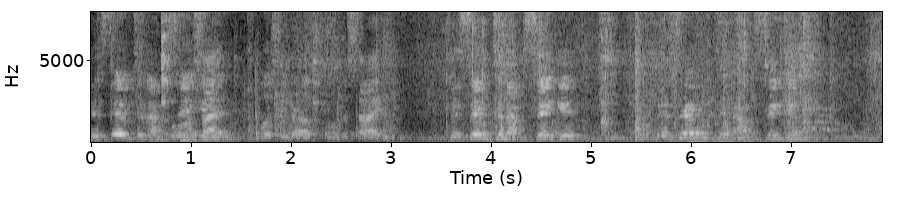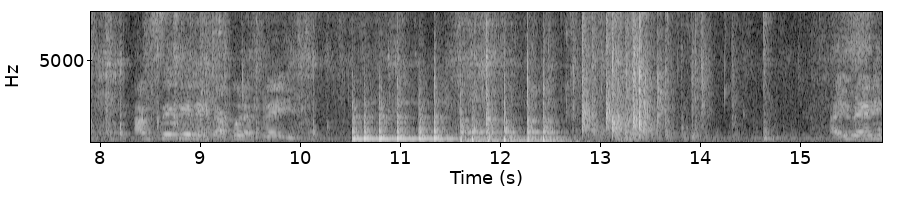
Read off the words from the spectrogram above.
The same thing I'm Move saying. aside. Boys and girls, move aside. The same thing I'm singing, the same thing I'm singing, I'm singing it, I'm going to play it. Are you ready?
